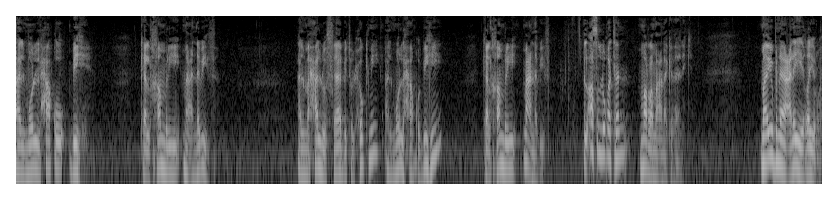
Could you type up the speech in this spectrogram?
الملحق به كالخمر مع النبيذ. المحل الثابت الحكم الملحق به كالخمر مع النبيذ. الأصل لغة مر معنا كذلك. ما يبنى عليه غيره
